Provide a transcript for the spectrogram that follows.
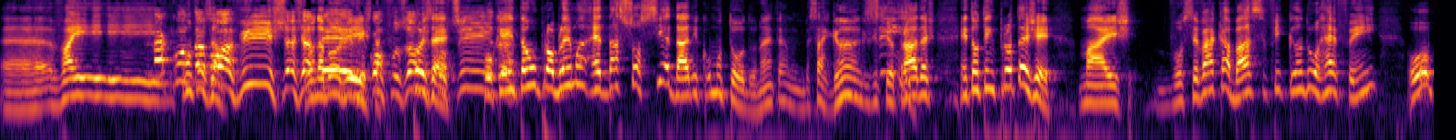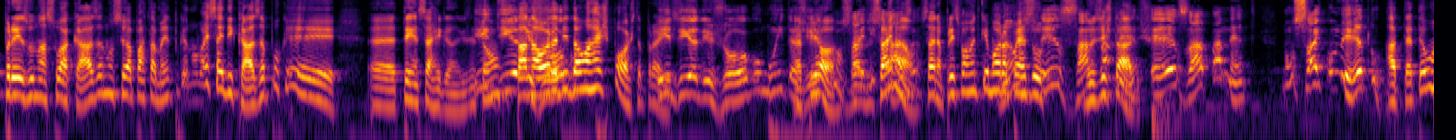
É, vai e. e- Na conta confusão. Boa Vista já Conta teve Vista. confusão pois é, torcida. Porque então o problema é da sociedade como um todo, né? Então, essas gangues Sim. infiltradas. Então tem que proteger. Mas você vai acabar ficando refém ou preso na sua casa, no seu apartamento, porque não vai sair de casa porque é, tem essas gangues. Então tá na hora jogo- de dar uma resposta para E isso. dia de jogo, muita É gente pior. não sai de sai casa. não, sai não. Principalmente quem mora Não, perto do- dos estados. Exatamente. Não sai com medo. Até ter um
